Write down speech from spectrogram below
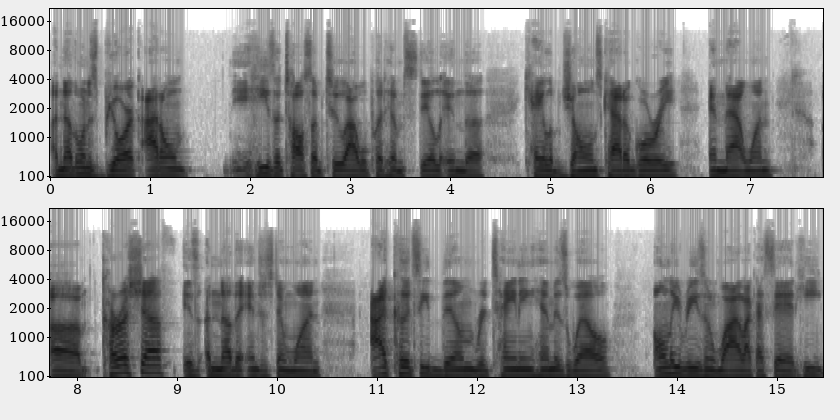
Another one is Bjork. I don't, he's a toss up too. I will put him still in the Caleb Jones category in that one. Uh, Kurashev is another interesting one. I could see them retaining him as well. Only reason why, like I said, he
